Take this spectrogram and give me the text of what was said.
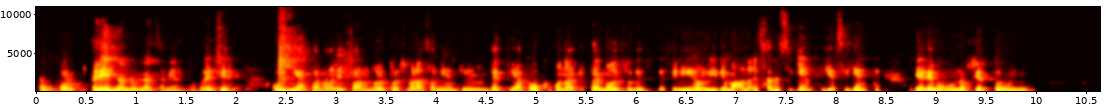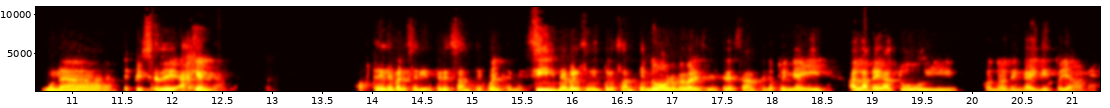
por, previo a los lanzamientos, es decir, hoy día estamos analizando el próximo lanzamiento y de aquí a poco, cuando estemos eso definido, iremos a analizar el siguiente y el siguiente y haremos, ¿no cierto?, una especie de agenda. ¿A ustedes les parecería interesante? Cuéntenme. Sí, me parecería interesante. No, no me parecería interesante. No estoy ni ahí. Haz la pega tú y cuando lo tengáis listo, llámame.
